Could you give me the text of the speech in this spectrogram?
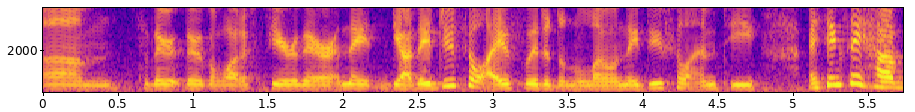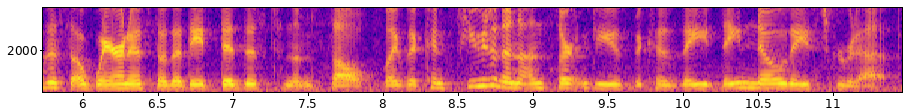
Um, so there, there's a lot of fear there, and they yeah they do feel isolated and alone. They do feel empty. I think they have this awareness though that they did this to themselves. Like the confusion and uncertainty is because they they know they screwed up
